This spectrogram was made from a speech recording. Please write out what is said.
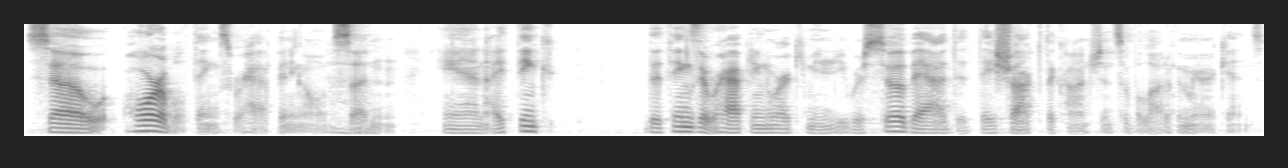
So horrible things were happening all of a sudden. And I think the things that were happening to our community were so bad that they shocked the conscience of a lot of Americans.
